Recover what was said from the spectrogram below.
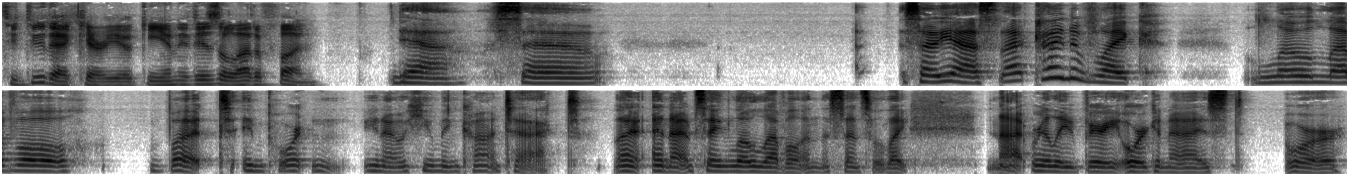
to do that karaoke, and it is a lot of fun. Yeah. So, so yes, that kind of like low level but important, you know, human contact. And I'm saying low level in the sense of like not really very organized or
